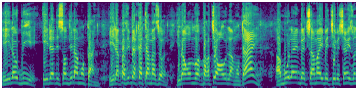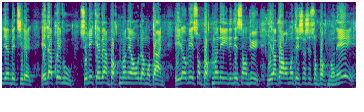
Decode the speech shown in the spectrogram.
et il a oublié, et il a descendu la montagne, et il n'a pas fait Birkat Amazon, il va repartir en haut de la montagne, ils ont dit à Et d'après vous, celui qui avait un porte-monnaie en haut de la montagne, et il a oublié son porte-monnaie, il est descendu, il ne va pas remonter chercher son porte-monnaie?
